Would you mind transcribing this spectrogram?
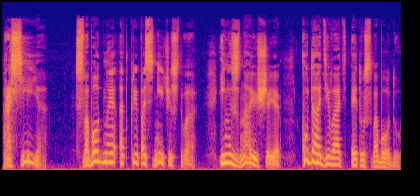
Россия, свободная от крепостничества и не знающая, куда девать эту свободу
